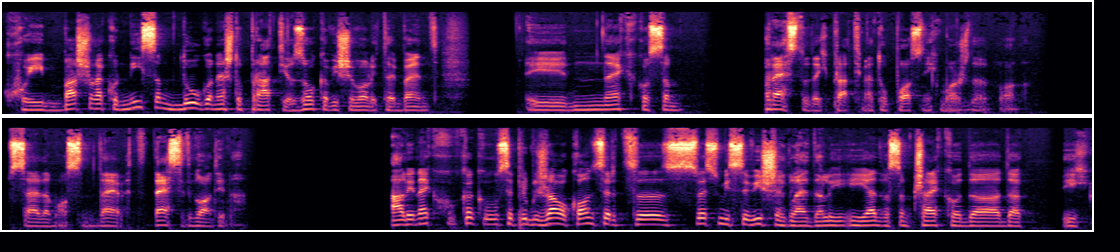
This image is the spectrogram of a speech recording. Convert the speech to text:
koji baš onako nisam dugo nešto pratio, Zoka više voli taj band i nekako sam presto da ih pratim, eto u posljednjih možda ono, 7, 8, 9, 10 godina. Ali nekako kako se približavao koncert, sve su mi se više gledali i jedva sam čekao da, da ih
